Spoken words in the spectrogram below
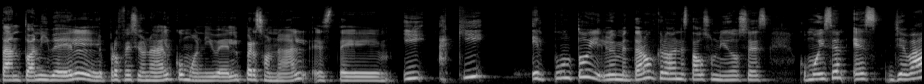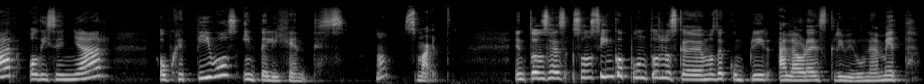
tanto a nivel profesional como a nivel personal. Este, y aquí el punto, y lo inventaron creo en Estados Unidos, es, como dicen, es llevar o diseñar objetivos inteligentes, ¿no? SMART. Entonces, son cinco puntos los que debemos de cumplir a la hora de escribir una meta.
